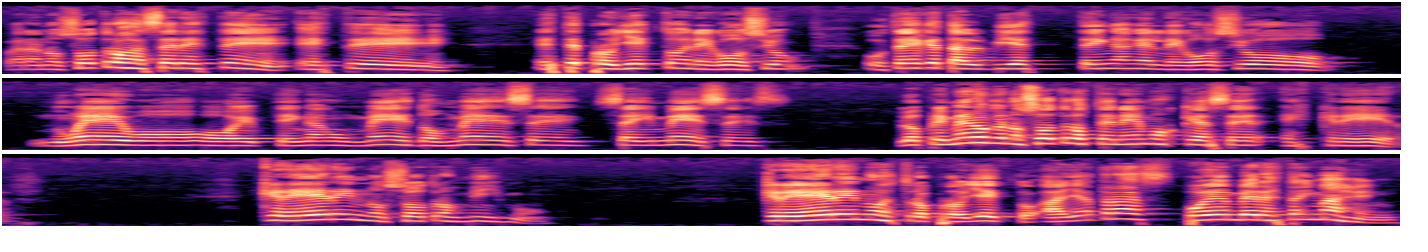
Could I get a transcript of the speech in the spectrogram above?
para nosotros hacer este, este, este proyecto de negocio, ustedes que tal vez tengan el negocio nuevo o tengan un mes, dos meses, seis meses, lo primero que nosotros tenemos que hacer es creer. Creer en nosotros mismos. Creer en nuestro proyecto. Allá atrás pueden ver esta imagen.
